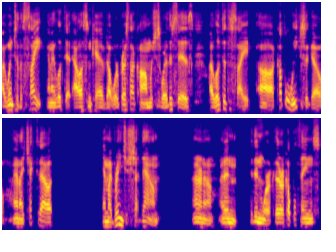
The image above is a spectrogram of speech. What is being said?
I went to the site and I looked at aliceandkev.wordpress.com, which is where this is. I looked at the site uh, a couple weeks ago and I checked it out, and my brain just shut down. I don't know. I didn't. It didn't work. There are a couple things.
